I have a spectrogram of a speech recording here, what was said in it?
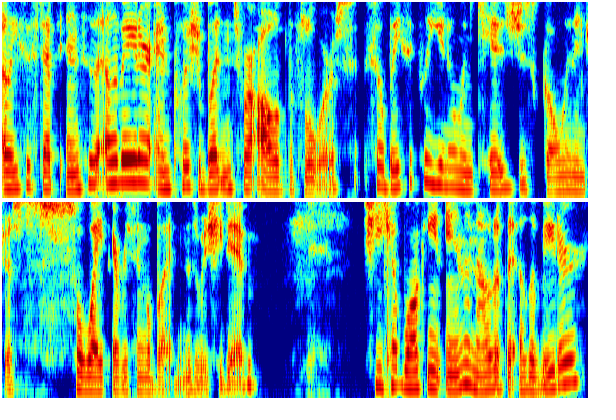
Elisa stepped into the elevator and pushed buttons for all of the floors. So basically, you know, when kids just go in and just swipe every single button, is what she did. She kept walking in and out of the elevator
